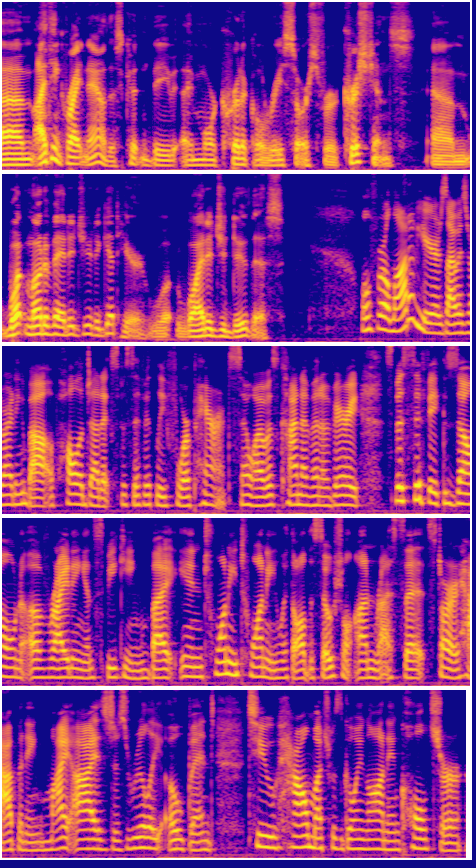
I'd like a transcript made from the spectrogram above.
Um, I think right now this couldn't be a more critical resource for Christians. Um, what motivated you to get here? why did you do this? Well, for a lot of years, I was writing about apologetics specifically for parents. So I was kind of in a very specific zone of writing and speaking. But in 2020, with all the social unrest that started happening, my eyes just really opened to how much was going on in culture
